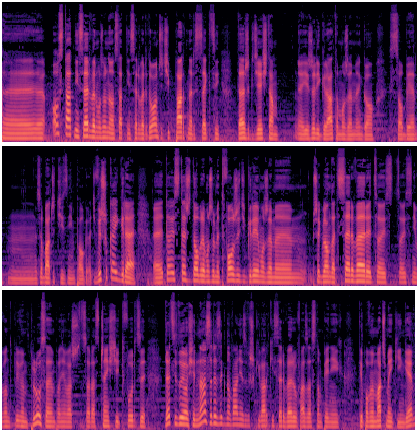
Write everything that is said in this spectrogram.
E, ostatni serwer, możemy na ostatni serwer dołączyć i partner z sekcji też gdzieś tam, jeżeli gra, to możemy go sobie mm, zobaczyć i z nim pograć. Wyszukaj grę, e, to jest też dobre, możemy tworzyć gry, możemy mm, przeglądać serwery, co jest, co jest niewątpliwym plusem, ponieważ coraz częściej twórcy decydują się na zrezygnowanie z wyszukiwarki serwerów, a zastąpienie ich typowym matchmakingiem.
